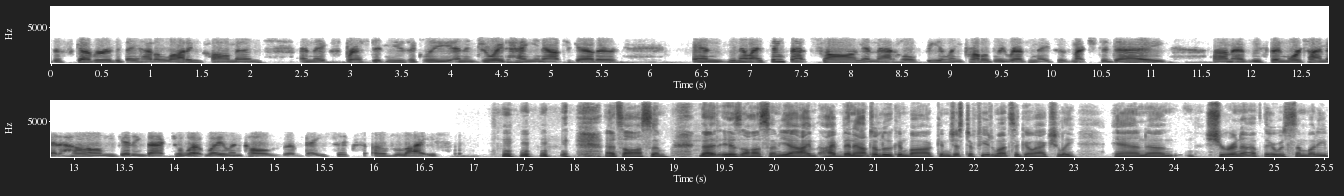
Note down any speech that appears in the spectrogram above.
discovered that they had a lot in common and they expressed it musically and enjoyed hanging out together. And, you know, I think that song and that whole feeling probably resonates as much today um, as we spend more time at home getting back to what Waylon calls the basics of life. That's awesome. That is awesome. Yeah, I've, I've been out to Luckenbach and just a few months ago actually, and uh, sure enough, there was somebody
